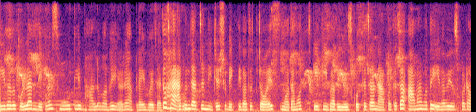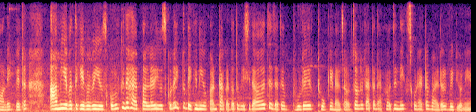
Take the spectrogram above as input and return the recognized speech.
এইভাবে করলে আমি দেখলাম স্মুথলি ভালোভাবে হেয়ারে অ্যাপ্লাই হয়ে যায় তো হ্যাঁ এখন যার যার নিজস্ব ব্যক্তিগত চয়েস মতামত কে কীভাবে ইউজ করতে চাও না করতে চাও আমার মতে এইভাবে ইউজ করাটা অনেক বেটার আমি এবার থেকে এভাবে ইউজ করব। কিন্তু হ্যাঁ পার্লার ইউজ করলে একটু দেখে নিও কারণ টাকাটা তো বেশি দেওয়া হয়েছে যাতে ভুলে ঠকে না যাও। চলো টাটা দেখা হচ্ছে নেক্সট করে একটা ভাইরাল ভিডিও নিয়ে।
